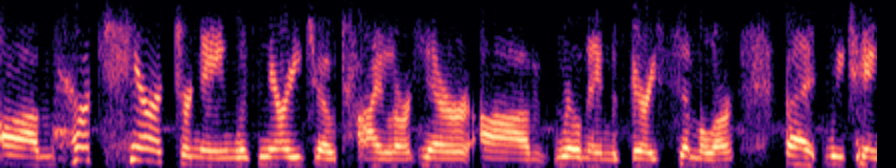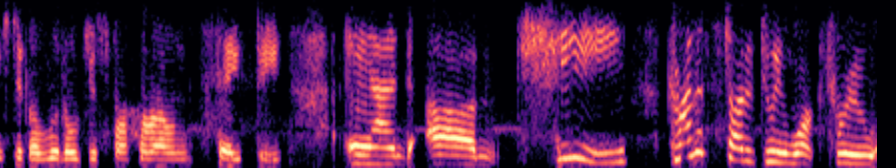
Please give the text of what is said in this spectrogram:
um, her character name was Mary Jo Tyler. Her um, real name was very similar, but we changed it a little just for her own safety. And um, she kind of started doing work through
